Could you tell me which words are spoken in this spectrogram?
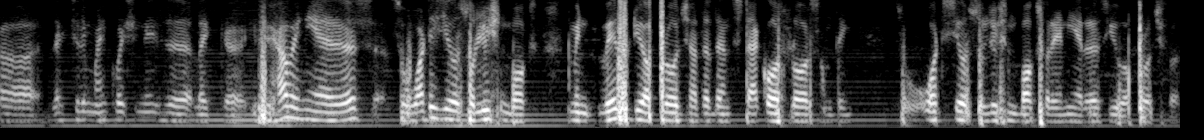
Uh, actually, my question is uh, like, uh, if you have any errors, so what is your solution box? I mean, where would you approach other than Stack Overflow or something? So, what's your solution box for any errors you approach for?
